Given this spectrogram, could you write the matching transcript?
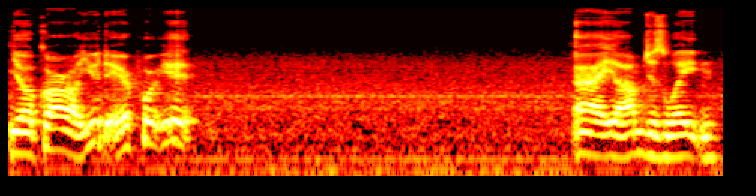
Yo, Carl, you at the airport yet? Alright, yo, I'm just waiting.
